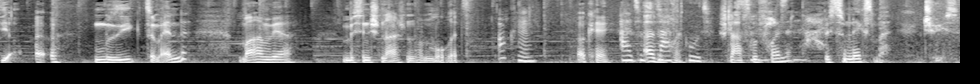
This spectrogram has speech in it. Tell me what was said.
die äh, Musik zum Ende, machen wir ein bisschen Schnarchen von Moritz. Okay. Okay. Also schlaft Freunde, gut. Schlaft gut, Freunde. Bis zum nächsten Mal. Tschüss.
